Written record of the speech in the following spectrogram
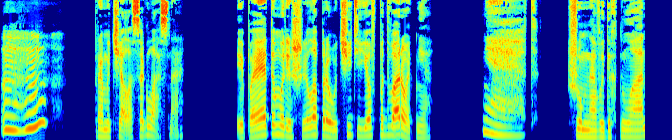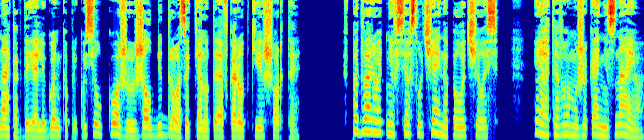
«Угу», — промычала согласно. И поэтому решила проучить ее в подворотне. «Нет», — шумно выдохнула она, когда я легонько прикусил кожу и сжал бедро, затянутое в короткие шорты. «В подворотне все случайно получилось. Я того мужика не знаю.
